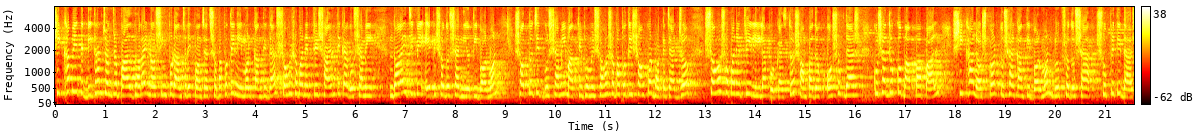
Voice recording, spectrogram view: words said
শিক্ষাবিদ বিধানচন্দ্র পাল, ধলাই নরসিংপুর আঞ্চলিক পঞ্চায়েত সভাপতি নির্মল কান্তি দাস, সহসভানেত্রী সায়ন্তিকা গোস্বামী, ধলাই জিপির এপি সদস্য নিয়তি বর্মন, সত্যজিৎ গোস্বামী মাতৃভূমির সহসভাপতি শঙ্কর ভট্টাচার্য, সহসভানেত্রী লীলা পুরকাস্ত সম্পাদক অশোক দাস, কোষাধ্যক্ষ বাপ্পা পাল, শিখা লস্কর, তুষারকান্তি বর্মন, গ্রুপ সদস্যা সুপ্রীতি দাস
